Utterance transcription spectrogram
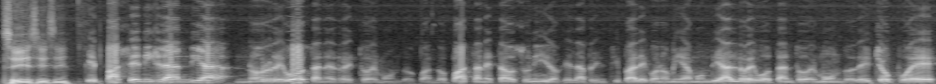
sí, sí, sí. que pase en Islandia no rebota en el resto del mundo. Cuando pasa en Estados Unidos, que es la principal economía mundial, rebota en todo el mundo. De hecho, fue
